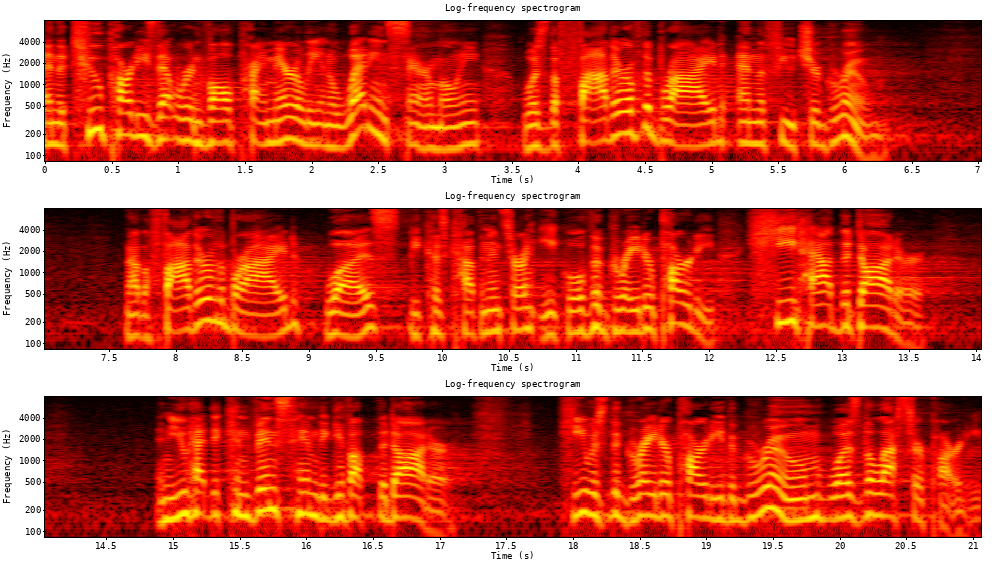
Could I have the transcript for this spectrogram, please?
And the two parties that were involved primarily in a wedding ceremony was the father of the bride and the future groom. Now, the father of the bride was, because covenants are unequal, the greater party. He had the daughter, and you had to convince him to give up the daughter. He was the greater party, the groom was the lesser party.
